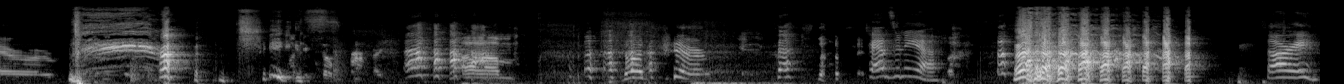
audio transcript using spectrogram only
hair or looking Jeez. so perfect. Um, not fair. Not fair. Tanzania. Sorry.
